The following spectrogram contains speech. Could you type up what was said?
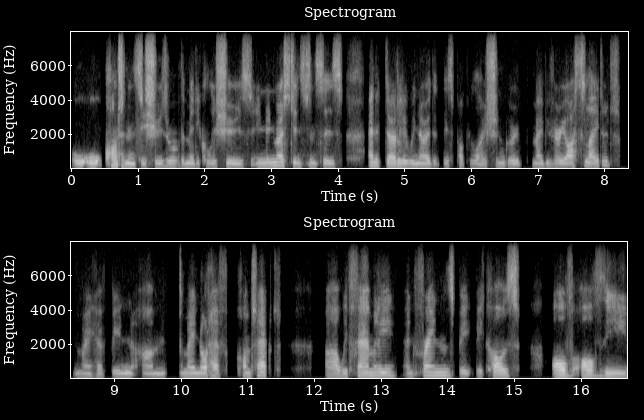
or, or, continence issues or other medical issues. In most instances, anecdotally, we know that this population group may be very isolated, may have been, um, may not have contact uh, with family and friends be, because of of the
